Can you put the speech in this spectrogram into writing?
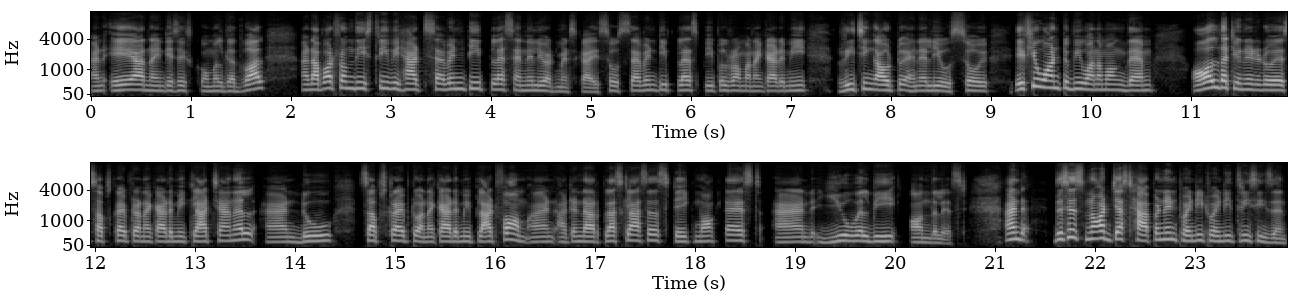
and AR96 Komal Gadwal. And apart from these three, we had 70 plus NLU admits guys. So 70 plus people from Unacademy reaching out to NLU. So if you want to be one among them, all that you need to do is subscribe to Unacademy CLAT channel and do subscribe to Unacademy platform and attend our plus classes, take mock tests and you will be on the list. And this is not just happened in 2023 season.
